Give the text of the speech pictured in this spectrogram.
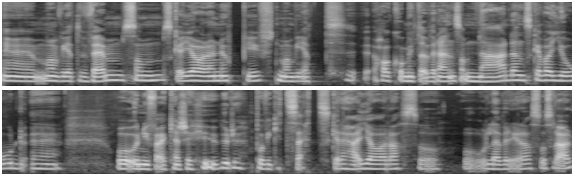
Eh, man vet vem som ska göra en uppgift. Man vet, har kommit överens om när den ska vara gjord. Eh, och ungefär kanske hur, på vilket sätt ska det här göras och, och, och levereras och sådär.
